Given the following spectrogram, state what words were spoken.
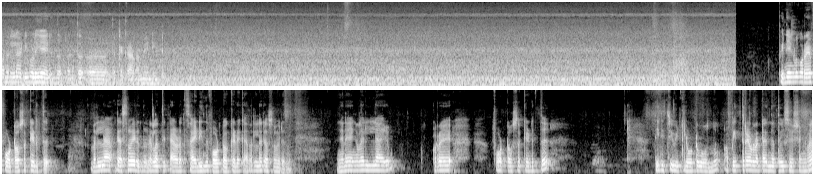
അപ്പോൾ നല്ല അടിപൊളിയായിരുന്നു അടുത്ത് ഇതൊക്കെ കാണാൻ വേണ്ടിയിട്ട്. പിന്നെ ഞങ്ങൾ കുറേ ഫോട്ടോസൊക്കെ എടുത്ത്. നല്ല രസമായിരുന്നു വെള്ളത്തിന്റെ അവിടുത്തെ സൈഡിൽ നിന്ന് ഫോട്ടോ ഒക്കെ എടുക്കാൻ. നല്ല രസമായിരുന്നു. അങ്ങനെ ഞങ്ങളെല്ലാവരും കുറേ ഫോട്ടോസൊക്കെ എടുത്ത് തിരിച്ച് വീട്ടിലോട്ട് പോന്നു. അപ്പോൾ ഇത്രയുള്ള ഇന്നത്തെ വിശേഷങ്ങൾ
